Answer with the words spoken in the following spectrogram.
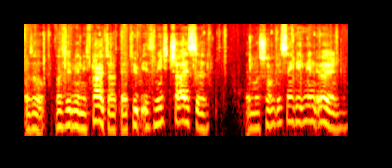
Also, was ihr mir nicht falsch sagt, der Typ ist nicht scheiße. Er muss schon ein bisschen gegen den Ölen.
